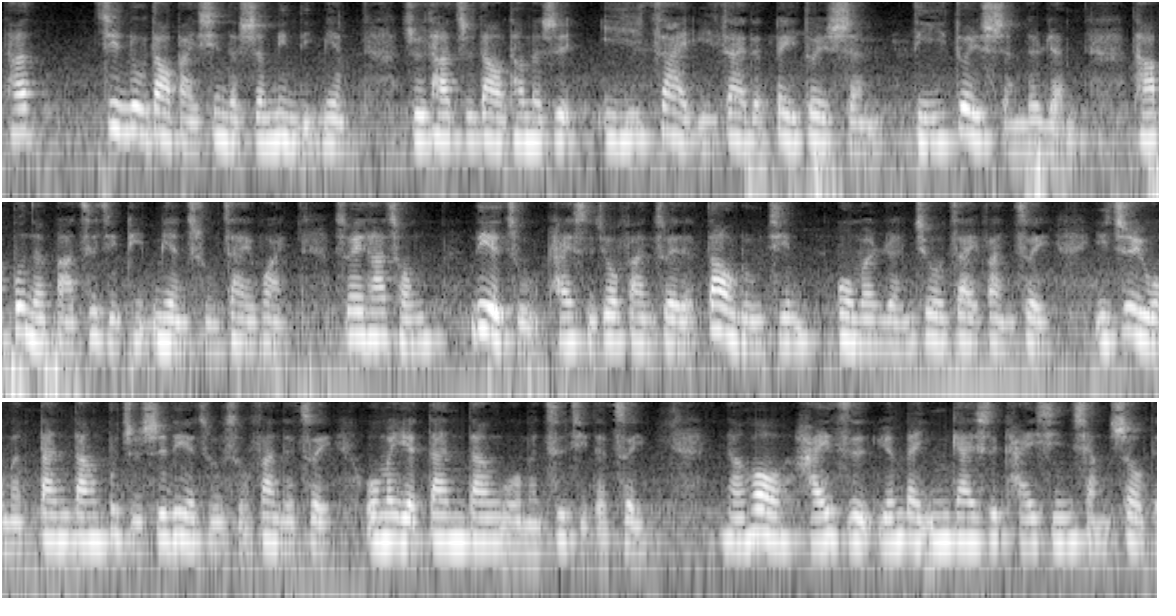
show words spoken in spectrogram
他进入到百姓的生命里面，就是他知道他们是一再一再的背对神、敌对神的人，他不能把自己免除在外。所以他从列祖开始就犯罪了，到如今我们仍旧在犯罪，以至于我们担当不只是列祖所犯的罪，我们也担当我们自己的罪。然后孩子原本应该是开心享受的，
